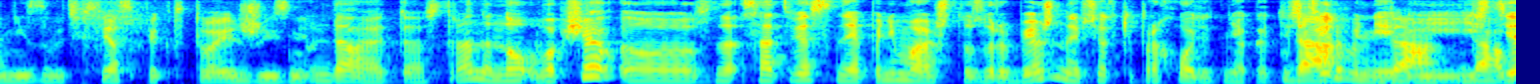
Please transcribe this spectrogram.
пронизывать все аспекты твоей жизни. Да, это странно, но вообще, э, соответственно, я понимаю, что зарубежные все-таки проходят некое тестирование, да, и, да, больше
